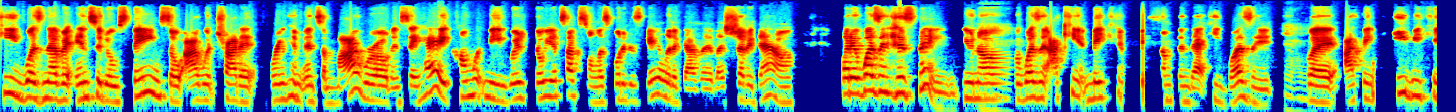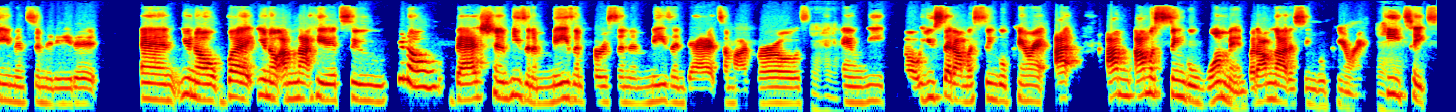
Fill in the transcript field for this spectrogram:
he was never into those things. So i would try to bring him into my world and say hey come with me. We're, throw your tux on. Let's go to this gala together. Let's shut it down. But it wasn't his thing you know? It wasn't i can't make him something that he wasn't hmm but I think he became intimidated. And, you know, but, you know, I'm not here to, you know, bash him. He's an amazing person, amazing dad to my girls. Mm-hmm. And we, you, know, you said I'm a single parent. I, I'm, I'm a single woman, but I'm not a single parent. Mm-hmm. He takes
